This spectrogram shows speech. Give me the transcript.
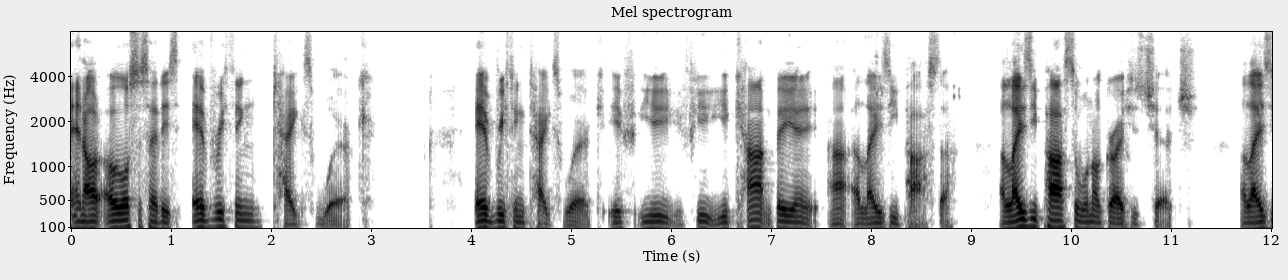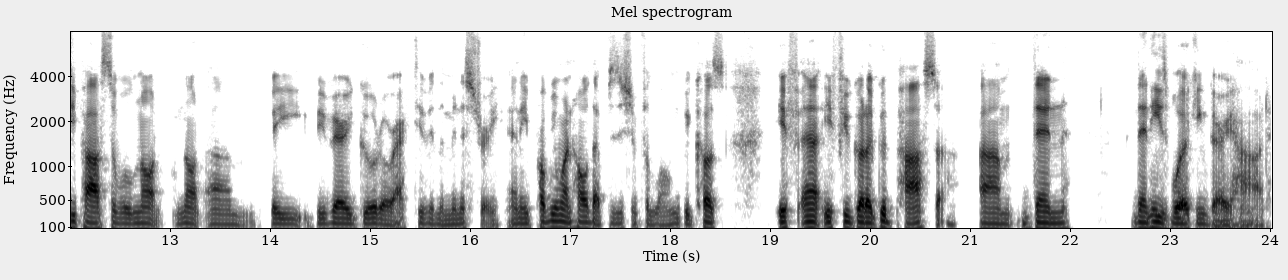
and I'll, I'll also say this: everything takes work everything takes work. If you if you you can't be a, a lazy pastor, a lazy pastor will not grow his church. A lazy pastor will not not um, be be very good or active in the ministry, and he probably won't hold that position for long because if uh, if you've got a good pastor, um, then then he's working very hard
